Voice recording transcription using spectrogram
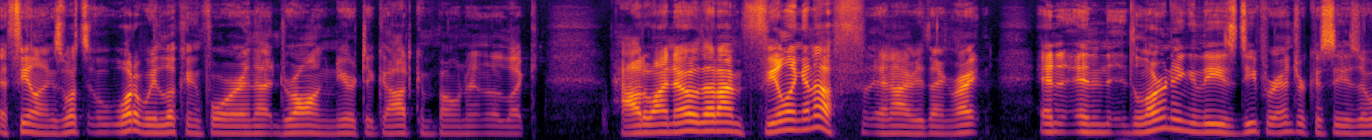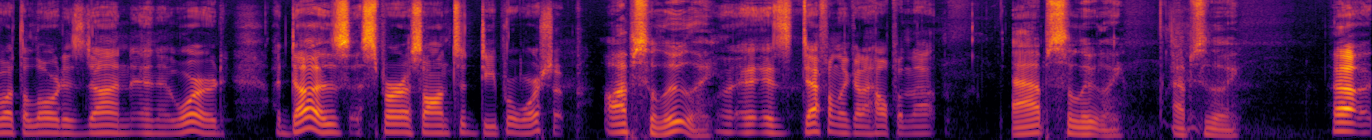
of feelings. What's what are we looking for in that drawing near to God component? Like, how do I know that I'm feeling enough and everything, right? And and learning these deeper intricacies of what the Lord has done in the Word does spur us on to deeper worship. Absolutely. It's definitely going to help in that. Absolutely. Absolutely. Uh,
